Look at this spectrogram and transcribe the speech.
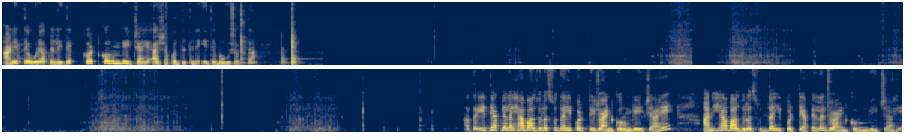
आणि तेवढे आपल्याला इथे कट करून घ्यायचे आहे अशा पद्धतीने. इथे बघू शकता. आता इथे आपल्याला ह्या बाजूला सुद्धा ही पट्टी जॉईन करून घ्यायची आहे. आणि ह्या बाजूला सुद्धा ही पट्टी आपल्याला जॉईन करून घ्यायची आहे.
